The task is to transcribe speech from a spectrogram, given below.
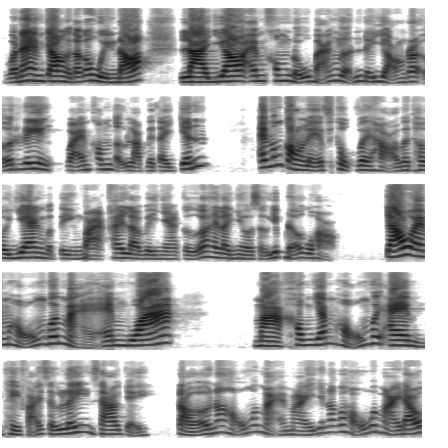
Và nếu em cho người ta có quyền đó, là do em không đủ bản lĩnh để dọn ra ở riêng và em không tự lập về tài chính. Em vẫn còn lệ thuộc về họ, về thời gian và tiền bạc hay là về nhà cửa hay là nhờ sự giúp đỡ của họ. Cháu em hỗn với mẹ em quá mà không dám hỗn với em thì phải xử lý sao chị? Trời ơi, nó hỗn với mẹ mày chứ nó có hỗn với mày đâu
